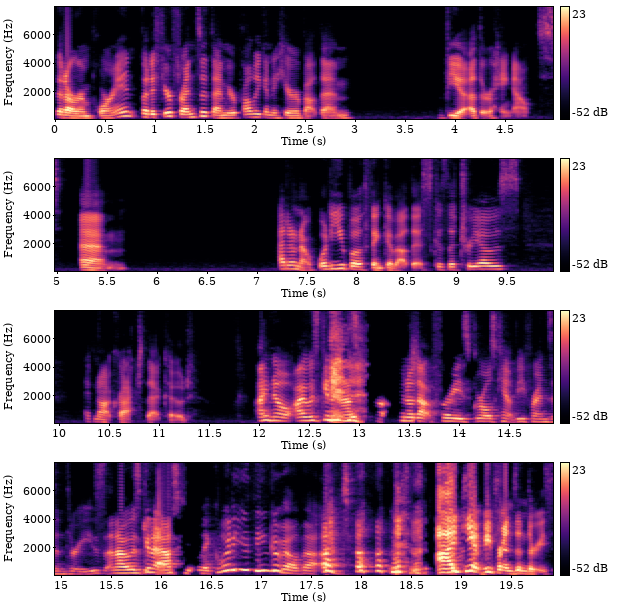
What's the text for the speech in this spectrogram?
that are important, but if you're friends with them, you're probably going to hear about them via other hangouts. Um I don't know. What do you both think about this? Because the trios have not cracked that code. I know. I was going to ask, you know, that phrase, girls can't be friends in threes. And I was going to yeah. ask you, like, what do you think about that? I can't be friends in threes.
